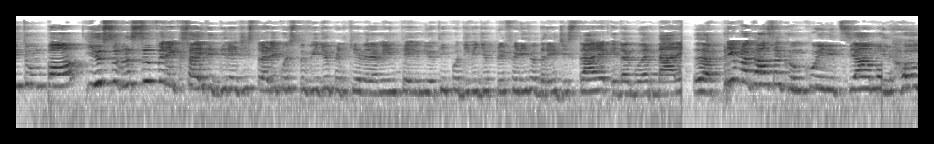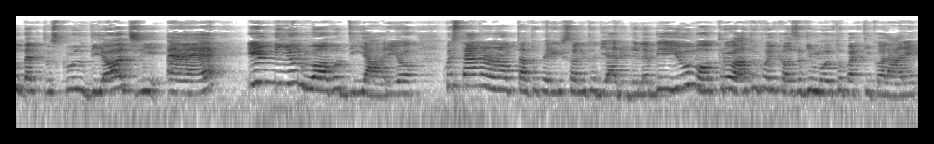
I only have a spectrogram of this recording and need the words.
incuriosito un po', io sono super excited di registrare questo video perché è veramente il mio tipo di video preferito da registrare e da guardare. La prima cosa con cui iniziamo il Hold Back to School di oggi è il mio nuovo diario. Quest'anno non ho optato per il solito diario della BU, ma ho trovato qualcosa di molto particolare.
